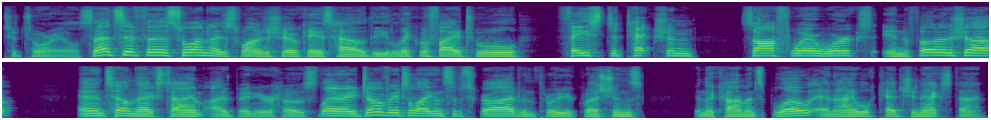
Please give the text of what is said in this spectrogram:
tutorial. So that's it for this one. I just wanted to showcase how the Liquify tool face detection software works in Photoshop. And until next time, I've been your host, Larry. Don't forget to like and subscribe and throw your questions in the comments below, and I will catch you next time.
